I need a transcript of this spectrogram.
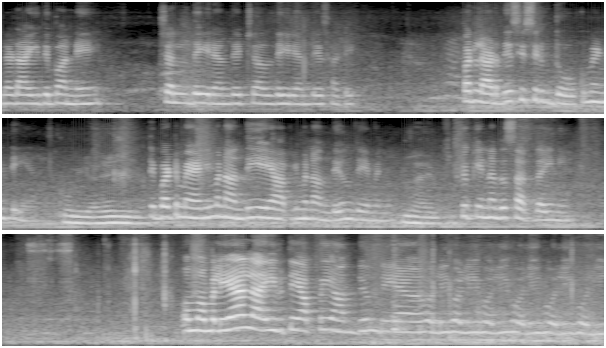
ਲੜਾਈ ਦੇ ਬਹਾਨੇ ਚੱਲਦੇ ਹੀ ਰਹਿੰਦੇ ਚੱਲਦੇ ਹੀ ਰਹਿੰਦੇ ਸਾਡੇ। ਪਰ ਲੜਦੇ ਸੀ ਸਿਰਫ 2 ਮਿੰਟ ਹੀ ਆ। ਕੋਈ ਆਇਆ ਹੀ ਤੇ ਬਟ ਮੈਂ ਨਹੀਂ ਮਨਾਉਂਦੀ ਇਹ ਆਪ ਹੀ ਮਨਾਉਂਦੇ ਹੁੰਦੇ ਆ ਮੈਨੂੰ। ਨਹੀਂ। ਕਿਉਂਕਿ ਇਹਨਾਂ ਦਾ ਸਰਦਾ ਹੀ ਨਹੀਂ। ਉਹ ਮਮਲਿਆ ਲਾਈਵ ਤੇ ਆਪੇ ਆਉਂਦੇ ਹੁੰਦੇ ਆ ਹੌਲੀ ਹੌਲੀ ਹੌਲੀ ਹੌਲੀ ਹੌਲੀ ਹੌਲੀ।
